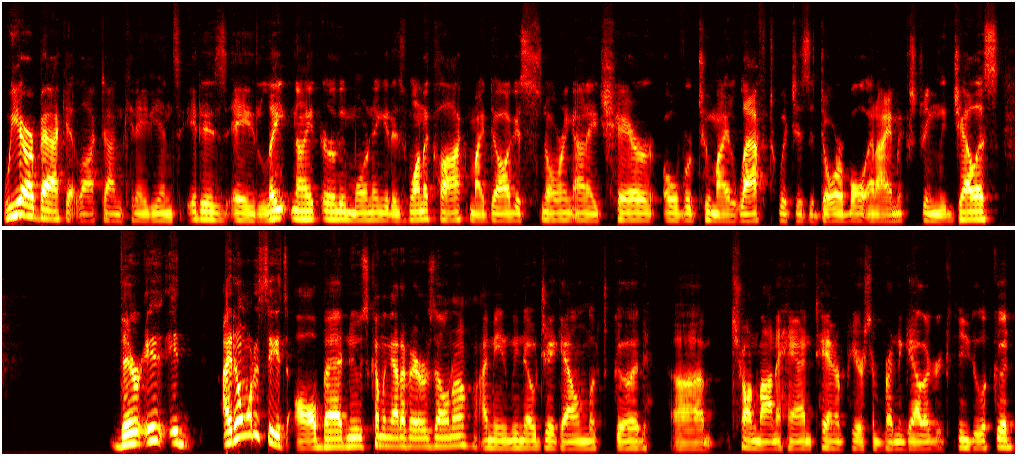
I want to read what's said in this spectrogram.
We are back at Locked On Canadiens. It is a late night, early morning. It is one o'clock. My dog is snoring on a chair over to my left, which is adorable, and I am extremely jealous. There is it. I don't want to say it's all bad news coming out of Arizona. I mean, we know Jake Allen looked good. Uh, Sean Monahan, Tanner Pearson, Brendan Gallagher continue to look good.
